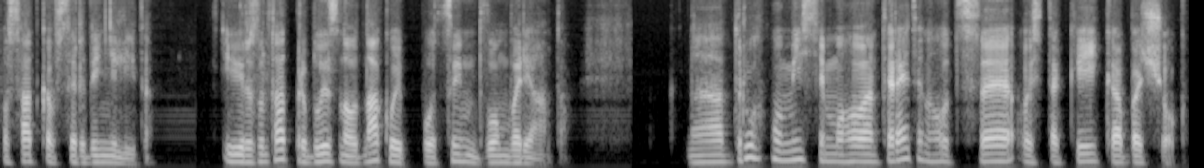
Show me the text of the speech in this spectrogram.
посадка в середині літа. І результат приблизно однаковий по цим двом варіантам. На другому місці мого антирейтингу це ось такий кабачок.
